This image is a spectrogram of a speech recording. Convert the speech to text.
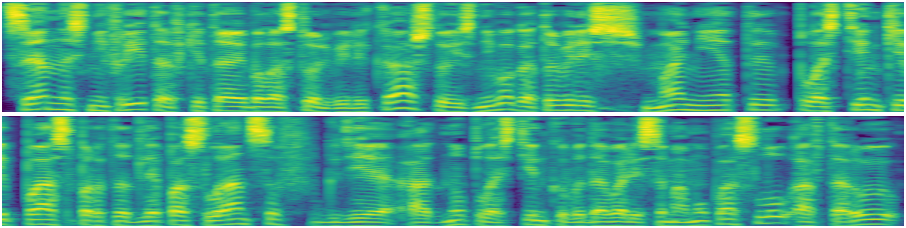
Ценность нефрита в Китае была столь велика, что из него готовились монеты, пластинки паспорта для посланцев, где одну пластинку выдавали самому послу, а вторую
